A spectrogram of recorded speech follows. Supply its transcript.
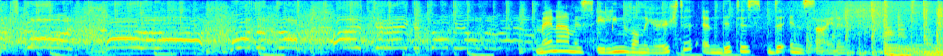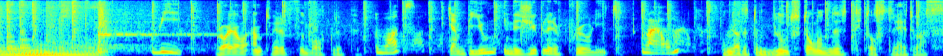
Het scoort! Oh la la! Wat een trap! Uitgerekend Toby Alderweireld! Mijn naam is Eline van de Geheugde en dit is The Insider. Wie? Royal Antwerp Voetbalclub. Wat? kampioen in de Jupiler Pro League. Waarom? Omdat het een bloedstollende titelstrijd was.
